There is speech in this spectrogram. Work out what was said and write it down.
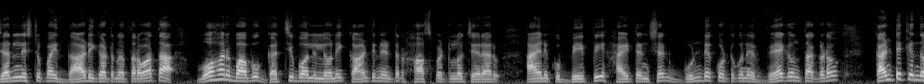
జర్నలిస్టుపై దాడి ఘటన తర్వాత మోహన్ బాబు గచ్చిబౌలిలోని కాంటినెంటల్ హాస్పిటల్లో చేరారు. ఆయనకు బీపీ హైటెన్షన్ గుండె కొట్టుకునే వేగం తగ్గడం కంటి కింద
